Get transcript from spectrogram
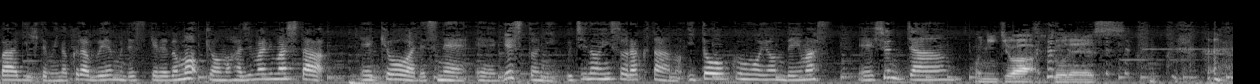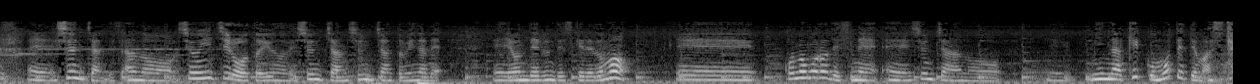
バーディーひとみのクラブ M ですけれども今日も始まりました、えー今日はですね、えーゲストにうちのインストラクターの伊藤くんを呼んでいます、えーしゅんちゃん、こんにちは、伊藤です。えーしゅんちゃんです。あのしゅん一郎というのでしゅんちゃんしゅんちゃんとみんなで、えー呼んでるんですけれども、えーこの頃ですね、えーしゅんちゃんあの、えーみんな結構モテてました。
